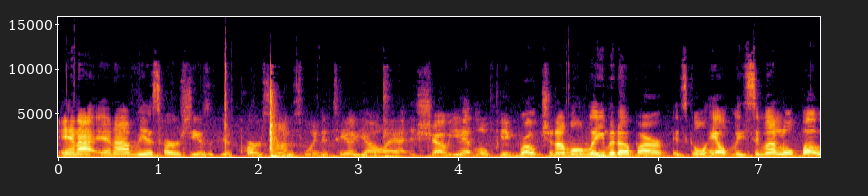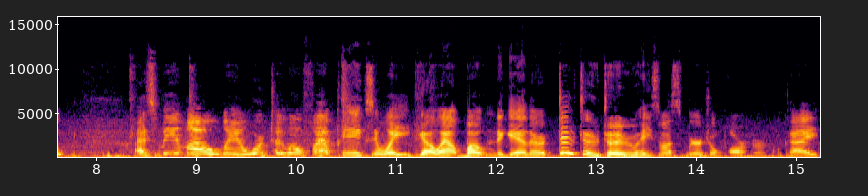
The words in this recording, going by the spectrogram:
And I and I miss her. She is a good person. I just wanted to tell y'all that and show you that little pig brooch. And I'm going to leave it up there. It's going to help me. See my little boat? That's me and my old man. We're two old fat pigs, and we go out boating together. Two, two, two. He's my spiritual partner, okay?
